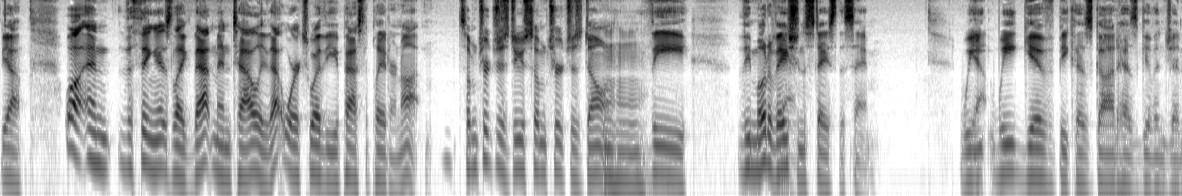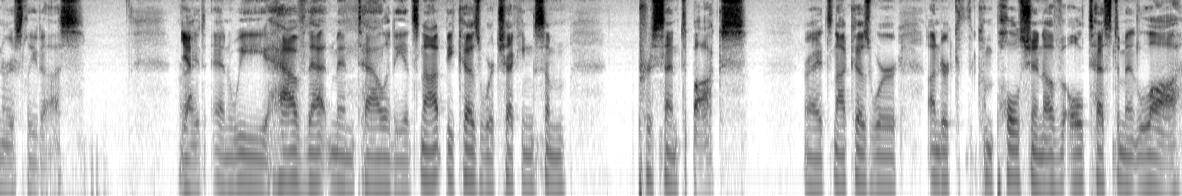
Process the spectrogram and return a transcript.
Yeah. Well, and the thing is, like that mentality that works whether you pass the plate or not. Some churches do, some churches don't. Mm-hmm. The the motivation stays the same. We we give because God has given generously to us. Yeah. Right? And we have that mentality. It's not because we're checking some percent box. Right? It's not because we're under compulsion of Old Testament law.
